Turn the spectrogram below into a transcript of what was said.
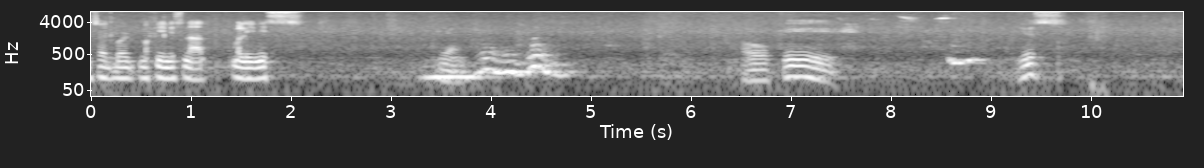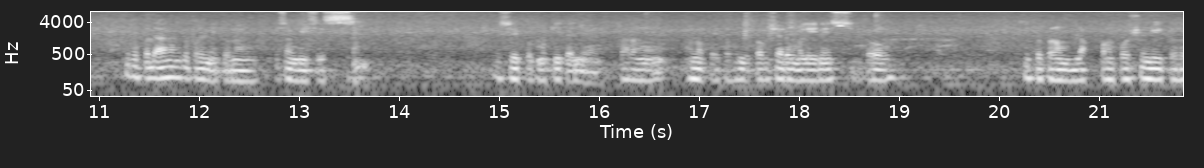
ang sideboard makinis na at malinis. Ayan. Okay. Yes. Pero padaanan ko pa rin ito ng isang bisis. Kasi pag makita nyo, parang ano pa ito, hindi pa masyadong malinis. Ito, ito parang black pang portion dito.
